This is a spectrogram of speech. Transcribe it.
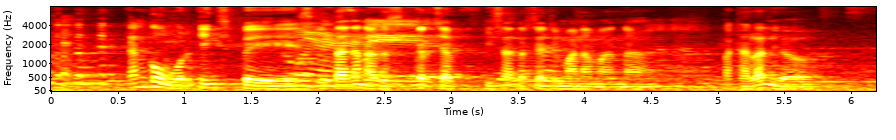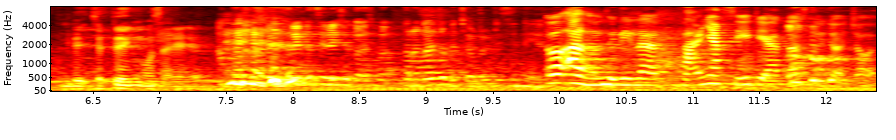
kan co-working space. Kita kan harus kerja bisa kerja di mana-mana. Padahal ya di jeding mau saya. Aku sering ke sini juga, barangkali dapat jodoh di sini ya. Oh alhamdulillah banyak sih di atas tuh cowok.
